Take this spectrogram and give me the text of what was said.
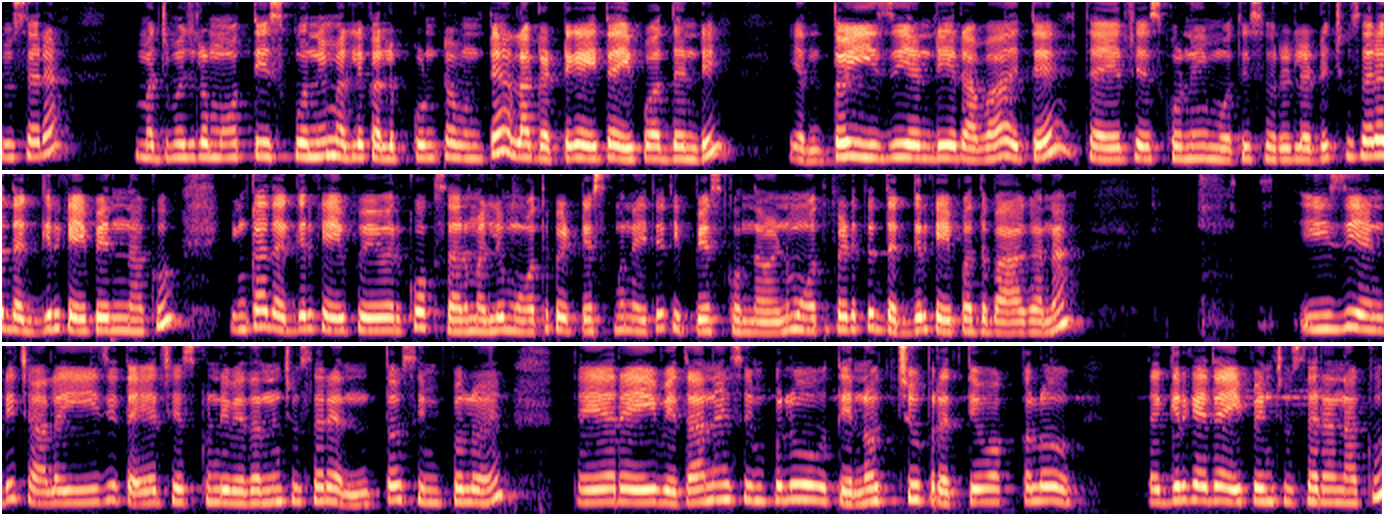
చూసారా? మధ్య మధ్యలో మూత తీసుకొని మళ్ళీ కలుపుకుంటూ ఉంటే అలా గట్టిగా అయితే అయిపోద్దండి. ఎంతో ఈజీ అండి రవ అయితే తయారు చేసుకొని మోతీసూరి లడ్డు. చూసారా? దగ్గరికి అయిపోయింది నాకు. ఇంకా దగ్గరికి అయిపోయే వరకు ఒకసారి మళ్ళీ మూత పెట్టేసుకొని అయితే తిప్పేసుకుందామండి. మూత పెడితే దగ్గరికి అయిపోద్ది బాగానా? ఈజీ అండి. చాలా ఈజీ తయారు చేసుకునే విధానం. చూసారా? ఎంతో సింపుల్. తయారయ్యే విధానం సింపుల్. తినొచ్చు ప్రతి ఒక్కరు దగ్గరికి అయితే అయిపోయింది చూసారా నాకు?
